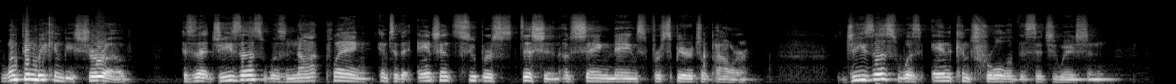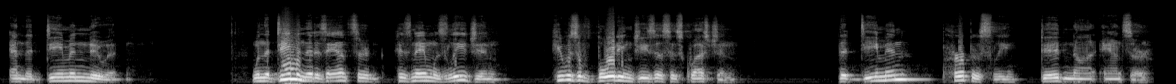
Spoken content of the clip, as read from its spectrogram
one thing we can be sure of is that Jesus was not playing into the ancient superstition of saying names for spiritual power. Jesus was in control of the situation, and the demon knew it. When the demon that has answered his name was Legion, he was avoiding Jesus' question. The demon purposely did not answer.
